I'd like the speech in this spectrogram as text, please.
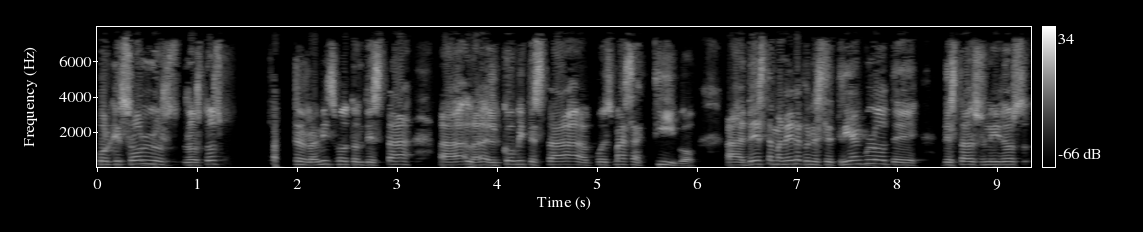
porque son los, los dos es lo mismo donde está ah, el COVID está ah, pues más activo. Ah, de esta manera, con este triángulo de, Estados Unidos,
